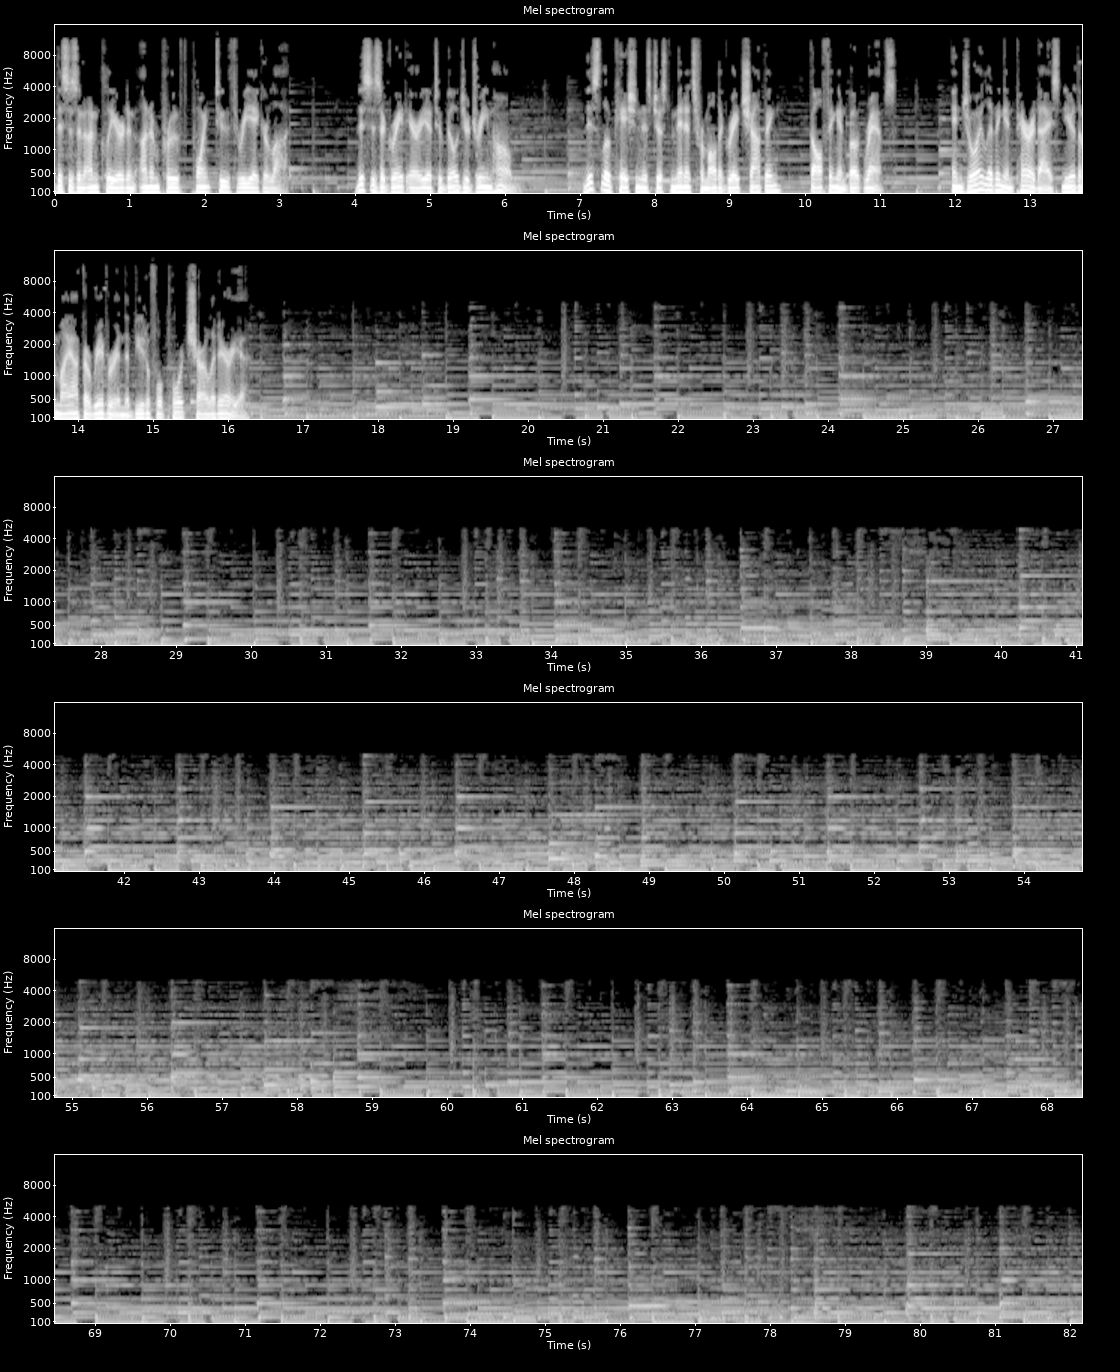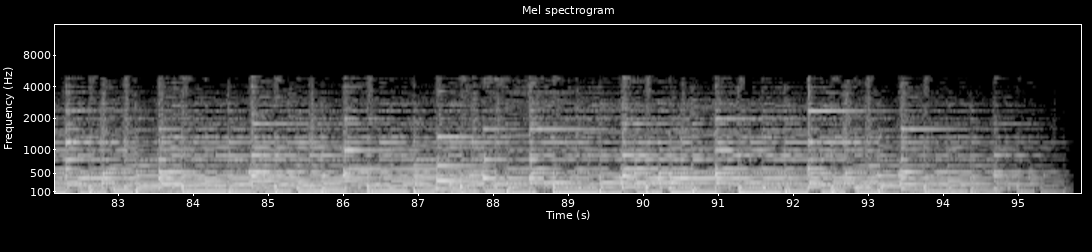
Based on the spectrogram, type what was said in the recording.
This is an uncleared and unimproved 0.23 acre lot. This is a great area to build your dream home. This location is just minutes from all the great shopping, golfing and boat ramps. Enjoy living in paradise near the Myakka River in the beautiful Port Charlotte area.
